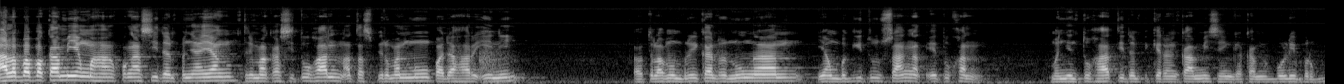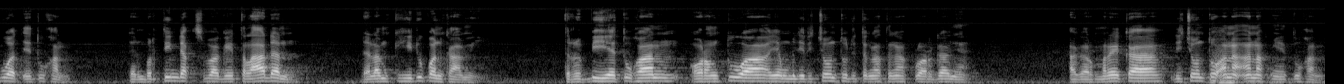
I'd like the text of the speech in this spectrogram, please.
Allah Bapa kami yang maha pengasih dan penyayang, terima kasih Tuhan atas firman-Mu pada hari ini. Kau telah memberikan renungan yang begitu sangat ya Tuhan menyentuh hati dan pikiran kami sehingga kami boleh berbuat ya Tuhan dan bertindak sebagai teladan dalam kehidupan kami. Terlebih ya Tuhan orang tua yang menjadi contoh di tengah-tengah keluarganya agar mereka dicontoh anak-anaknya ya Tuhan.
